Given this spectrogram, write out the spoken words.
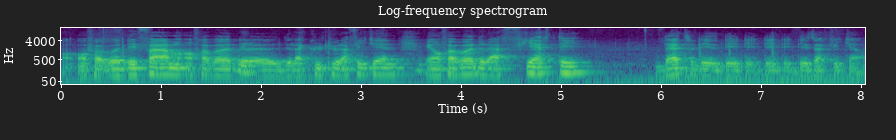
en faveur des femmes, en faveur de, de, la culture africaine et en faveur de la fierté d'être des, des, des, des, Africains.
